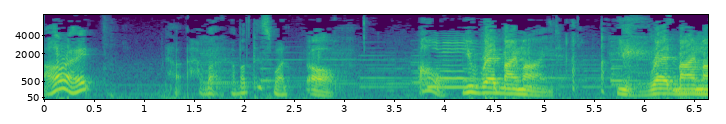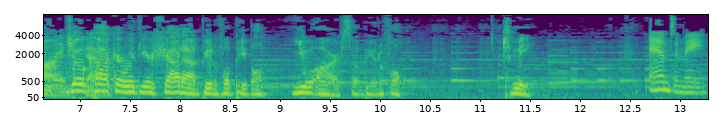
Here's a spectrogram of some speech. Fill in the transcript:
all right. How, how about how about this one? Oh. Oh, Yay. you read my mind. You read my mind. Joe Ken. Cocker with your shout out, beautiful people. You are so beautiful. To me. And to me.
